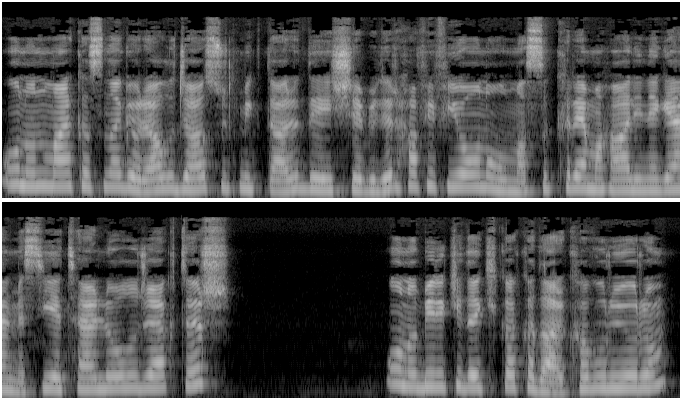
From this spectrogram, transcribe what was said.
Unun markasına göre alacağı süt miktarı değişebilir. Hafif yoğun olması, krema haline gelmesi yeterli olacaktır. Unu 1-2 dakika kadar kavuruyorum.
